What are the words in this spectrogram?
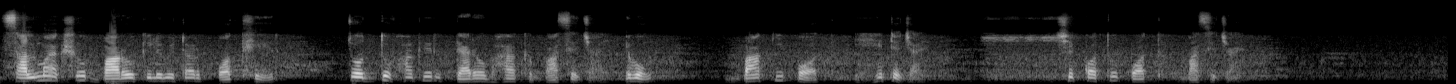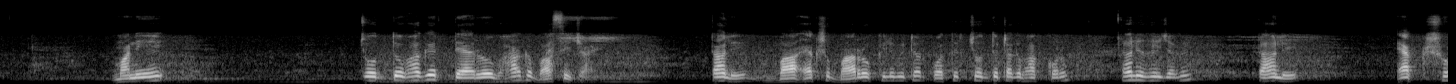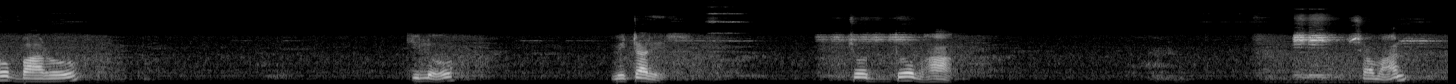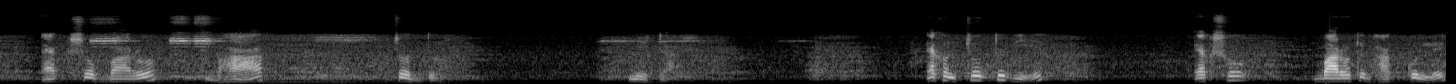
সালমা একশো বারো কিলোমিটার পথের চোদ্দ ভাগের তেরো ভাগ বাসে যায় এবং বাকি পথ হেঁটে যায়। সে কত পথ বাসে যায়। মানে চোদ্দ ভাগের তেরো ভাগ বাসে যায়। তাহলে বা একশো বারো কিলোমিটার পথের চোদ্দোটাকে ভাগ করো, তাহলে হয়ে যাবে। তাহলে একশো বারো কিলো মিটারের চোদ্দ ভাগ সমান একশো বারো ভাগ চোদ্দ মিটার। এখন চোদ্দ দিয়ে একশো বারোকে ভাগ করলে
